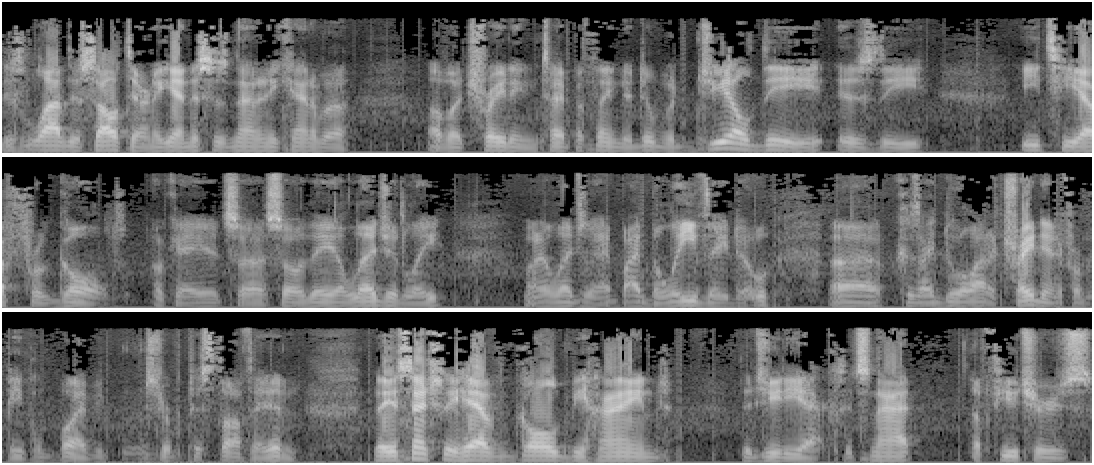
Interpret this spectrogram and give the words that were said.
just lob this out there. And again, this is not any kind of a of a trading type of thing to do, but GLD is the ETF for gold. Okay, it's uh, so they allegedly, well, allegedly, I, I believe they do, because I do a lot of trading from people. Boy, I'd be sure pissed off they didn't. They essentially have gold behind the GDX. It's not a futures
